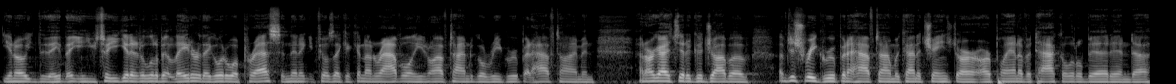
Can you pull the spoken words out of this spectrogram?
You know, they, they, so you get it a little bit later. They go to a press, and then it feels like it can unravel, and you don't have time to go regroup at halftime. And and our guys did a good job of of just regrouping at halftime. We kind of changed our, our plan of attack a little bit, and uh,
